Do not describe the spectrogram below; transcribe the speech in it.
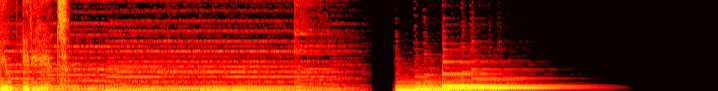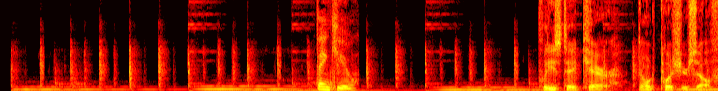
You idiot. Thank you. Please take care. Don't push yourself.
